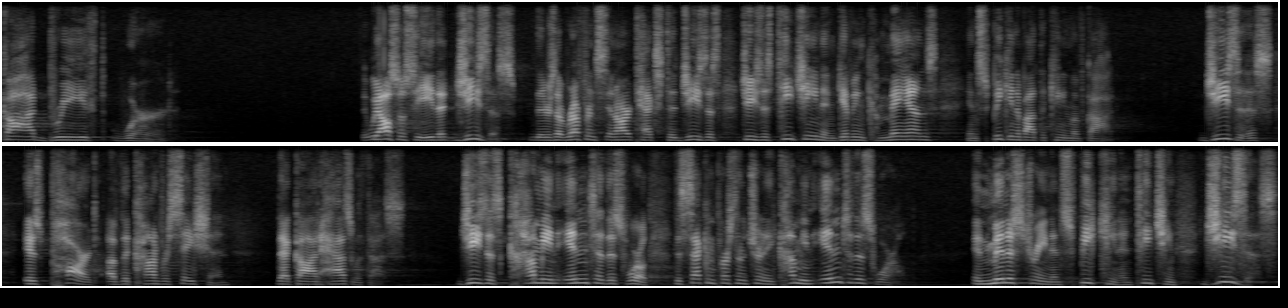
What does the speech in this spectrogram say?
God breathed word. We also see that Jesus, there's a reference in our text to Jesus, Jesus teaching and giving commands and speaking about the kingdom of God. Jesus is part of the conversation that God has with us. Jesus coming into this world, the second person of the Trinity coming into this world and ministering and speaking and teaching. Jesus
